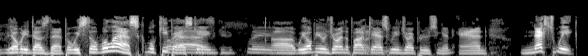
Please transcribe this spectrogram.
nobody does that, but we still we'll ask. We'll keep We'll asking. ask, please. Uh, we hope you enjoy the I don't even podcast. We enjoy producing it, and next week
